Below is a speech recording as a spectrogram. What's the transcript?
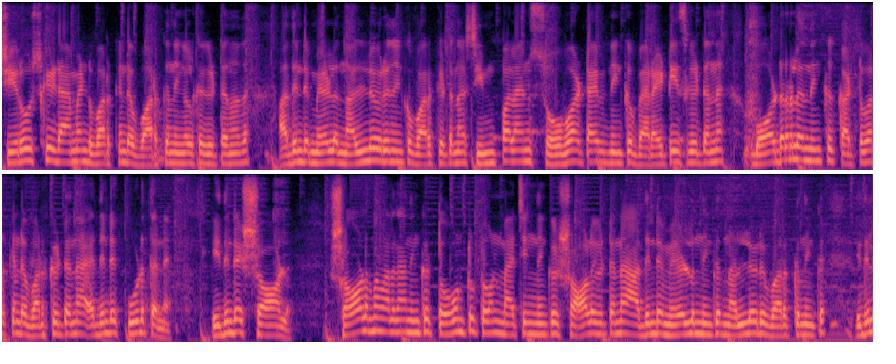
ഷിറൂഷ്കി ഡയമണ്ട് വർക്കിന്റെ വർക്ക് നിങ്ങൾക്ക് കിട്ടുന്നത്. അതിന്റെ മേളിൽ നല്ലൊരു നിങ്ങൾക്ക് വർക്ക് കിട്ടുന്ന സിമ്പിൾ ആൻഡ് സോവർ ടൈപ്പ് നിങ്ങൾക്ക് വെറൈറ്റീസ് കിട്ടുന്ന ബോർഡറിൽ നിങ്ങൾക്ക് കട്ട് വർക്കിന്റെ വർക്ക് കിട്ടുന്ന അതിന്റെ കൂടെ തന്നെ ഇതിന്റെ ഷോൾ ഷോൾ എന്ന് പറഞ്ഞാൽ നിങ്ങൾക്ക് ടോൺ ടു ടോൺ മാച്ചിങ് നിങ്ങൾക്ക് ഷോൾ കിട്ടുന്ന അതിന്റെ മേളിൽ നിങ്ങൾക്ക് നല്ലൊരു വർക്ക് നിങ്ങൾക്ക് ഇതിൽ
